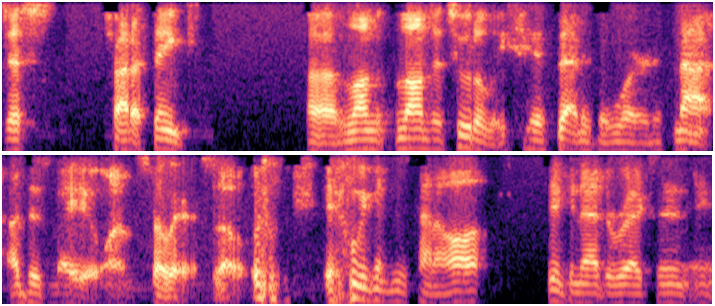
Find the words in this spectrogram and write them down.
Just try to think uh, long, longitudinally, if that is a word. If not, I just made it one. So there. So if we can just kind of all think in that direction, and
